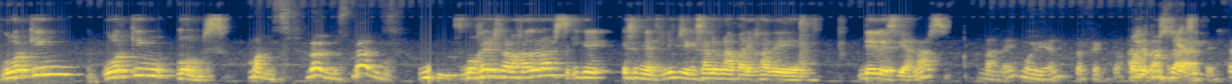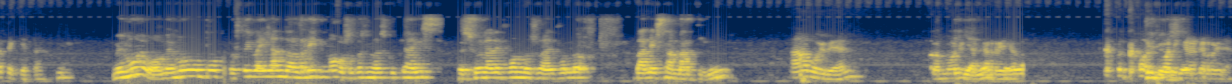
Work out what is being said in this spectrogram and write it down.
Working, working moms. Moms, moms, moms. Mujeres trabajadoras y que es en Netflix y que sale una pareja de, de lesbianas. Vale, muy bien, perfecto. Bueno, pues Estate quieta. Me muevo, me muevo un poco, estoy bailando al ritmo, vosotros no lo escucháis, suena de fondo, suena de fondo Vanessa Martín. Ah, muy bien. Con Mónica Carrillo. Con, Mónica Carrillo.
